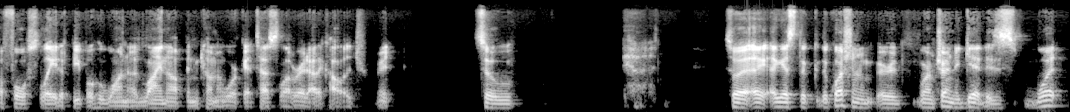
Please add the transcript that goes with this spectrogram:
a full slate of people who want to line up and come and work at Tesla right out of college, right? So, so I, I guess the the question or where I'm trying to get is what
